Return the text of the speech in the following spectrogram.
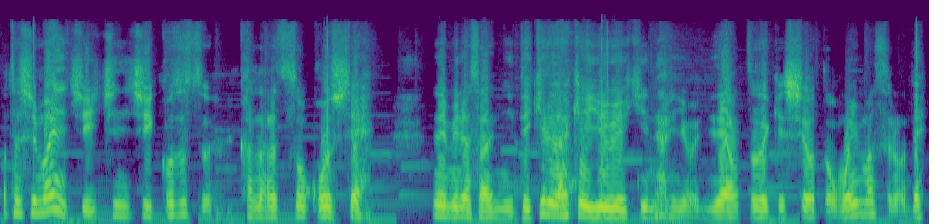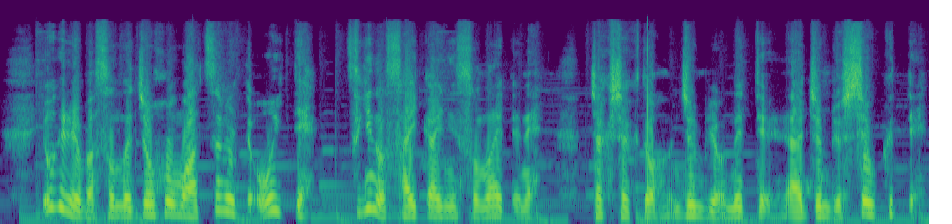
私毎日1日1個ずつ必ず投稿して、ね、皆さんにできるだけ有益になるようにね、お届けしようと思いますので、よければそんな情報も集めておいて、次の再開に備えてね、着々と準備を練って、あ準備をしておくって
